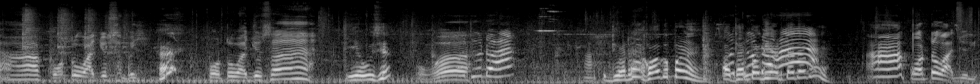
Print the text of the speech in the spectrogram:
આ કોટો વાગ્યો છે ભાઈ. હે? કોટો વાજ્યો છે. એવું છે? ઓહો. જો હા. ધ્યાન રાખો કે પણ અધર પગે હેડતા હતા તું આ કોટો વાગ્યો લી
